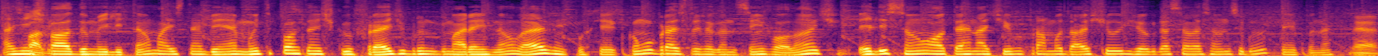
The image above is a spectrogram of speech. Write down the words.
a gente fala do Militão, mas também é muito importante que o Fred e o Bruno Guimarães não levem, porque como o Brasil está jogando sem volante, eles são alternativo para mudar o estilo de jogo da seleção no segundo tempo, né? É.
